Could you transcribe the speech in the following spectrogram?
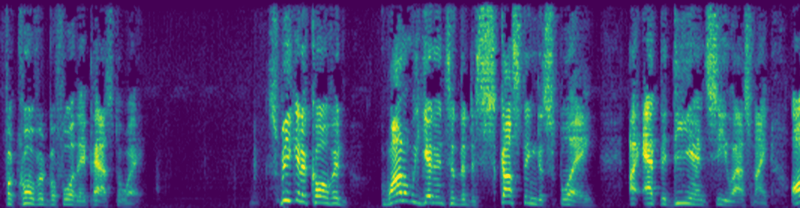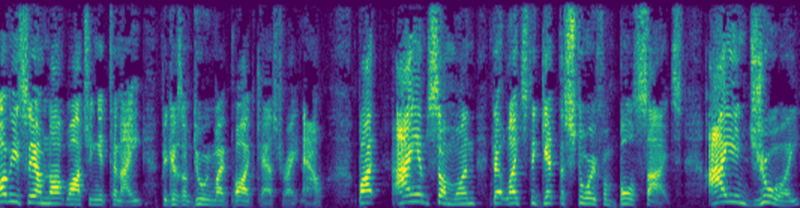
for COVID before they passed away. Speaking of COVID, why don't we get into the disgusting display uh, at the DNC last night? Obviously, I'm not watching it tonight because I'm doing my podcast right now, but I am someone that likes to get the story from both sides. I enjoy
